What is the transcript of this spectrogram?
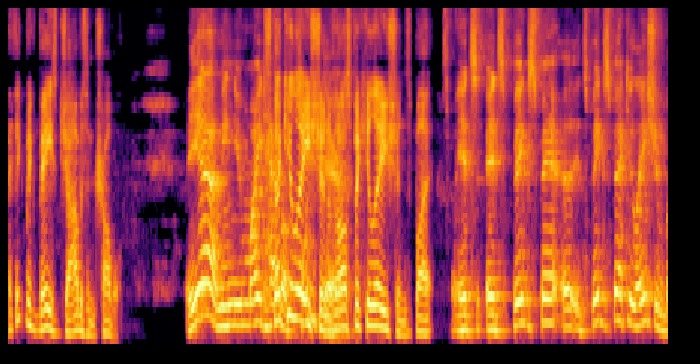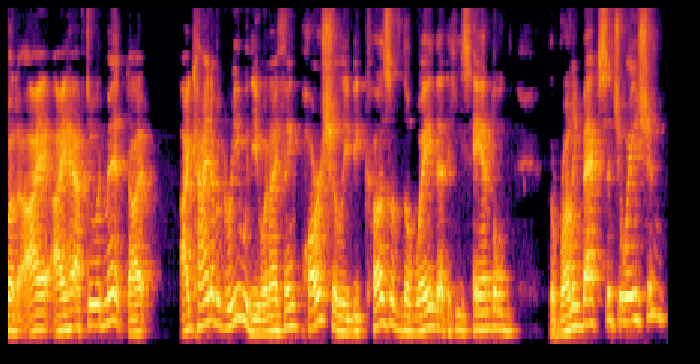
I think McVay's job is in trouble. Yeah, I mean, you might have Speculation of all speculations, but It's it's big spa- uh, it's big speculation, but I I have to admit I I kind of agree with you, and I think partially because of the way that he's handled the running back situation.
